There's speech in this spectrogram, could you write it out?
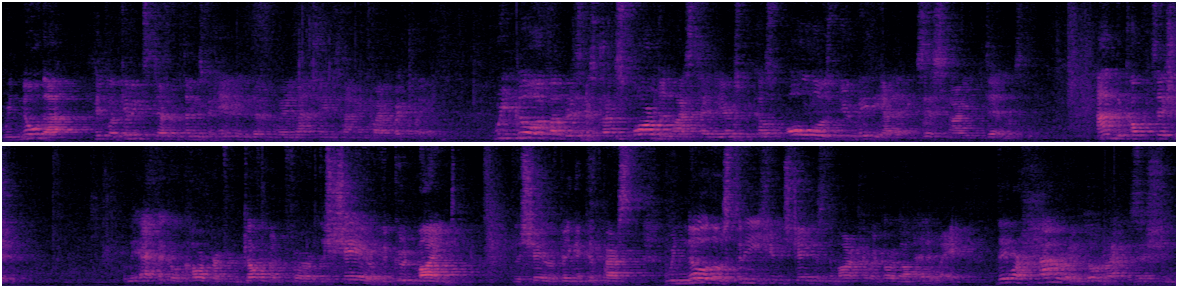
We know that. People are giving to different things, behaving in a different way, and that change is happening quite quickly. We know that fundraising has transformed in the last 10 years because all those new media that exist now didn't. And the competition from the ethical corporate, from government, for the share of the good mind, the share of being a good person. We know those three huge changes in the market are going on anyway. They were hammering donor acquisition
